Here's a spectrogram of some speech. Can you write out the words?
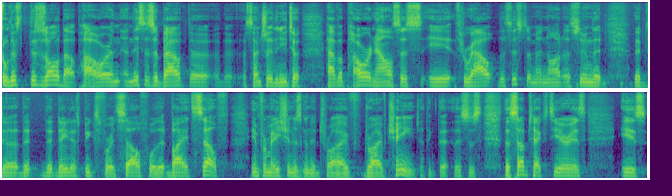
Well, this, this is all about power, and, and this is about the, the essentially the need to have a power analysis eh, throughout the system and not assume that, that, uh, that, that data speaks for itself or that by itself information is going to drive, drive change. I think that this is the subtext here is, is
